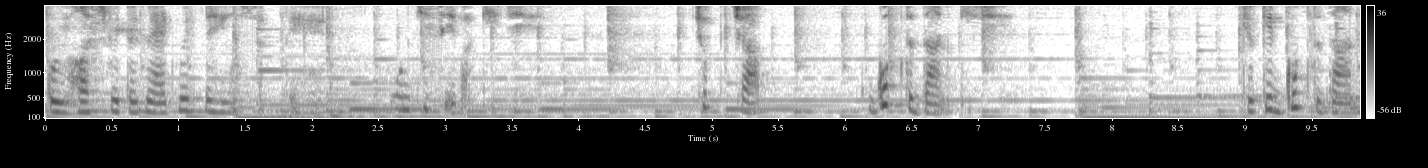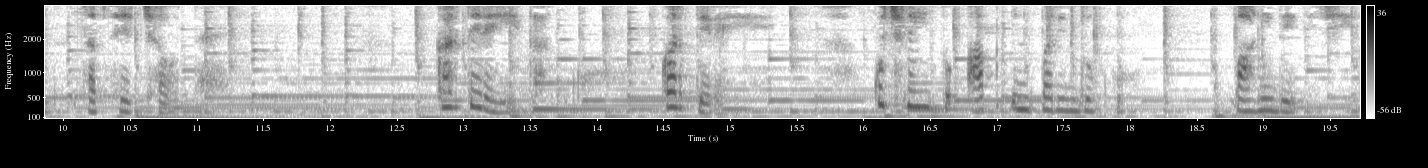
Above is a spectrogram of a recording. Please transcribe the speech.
कोई हॉस्पिटल में एडमिट नहीं हो सकते हैं। उनकी सेवा कीजिए। चुपचाप गुप्त दान कीजिए। क्योंकि गुप्त दान सबसे अच्छा होता है। करते रहिए कर्म को, करते रहिए। कुछ नहीं तो आप इन परिंदों को पानी दे दीजिए।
